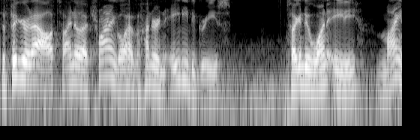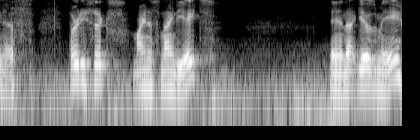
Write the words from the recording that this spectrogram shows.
To figure it out, I know that triangle has 180 degrees, so I can do 180 minus 36 minus 98, and that gives me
